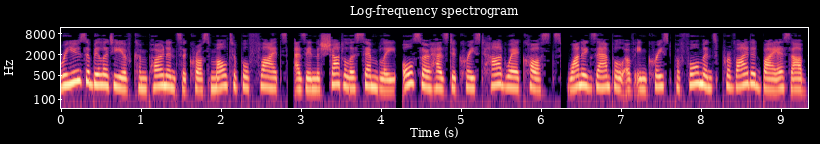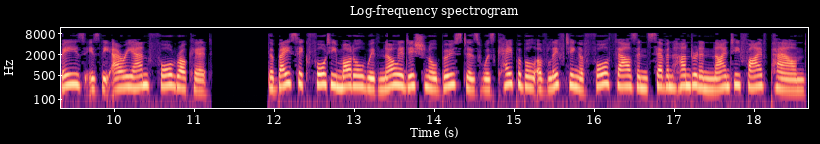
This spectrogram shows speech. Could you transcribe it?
Reusability of components across multiple flights, as in the shuttle assembly, also has decreased hardware costs. One example of increased performance provided by SRBs is the Ariane 4 rocket. The basic 40 model with no additional boosters was capable of lifting a 4,795 pound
